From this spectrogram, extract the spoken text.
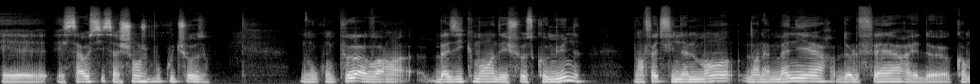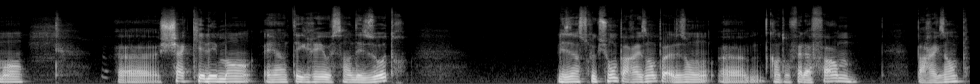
Et, et, ça aussi, ça change beaucoup de choses. Donc on peut avoir basiquement des choses communes, mais en fait finalement, dans la manière de le faire et de comment euh, chaque élément est intégré au sein des autres, les instructions par exemple, elles ont, euh, quand on fait la forme, par exemple,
